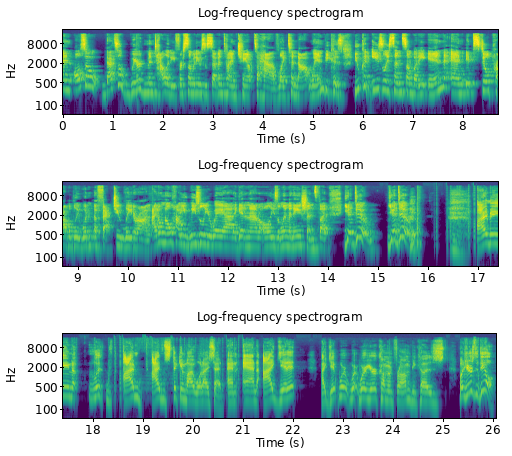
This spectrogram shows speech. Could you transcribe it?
and also that's a weird mentality for somebody who's a seven time champ to have, like to not win because you could easily send somebody in and it still probably wouldn't affect you later on. I don't know how you weasel your way out of getting out of all these eliminations, but you do. You do. I mean, I'm I'm sticking by what I said, and and I get it. I get where where, where you're coming from because, but here's the deal.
